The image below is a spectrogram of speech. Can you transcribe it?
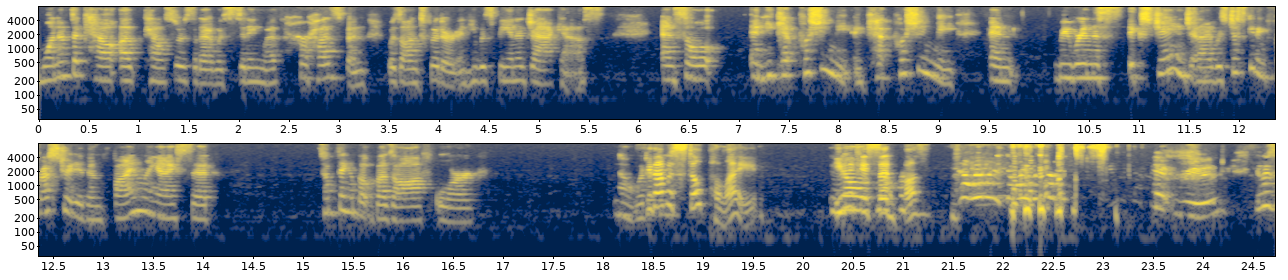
one of the coun uh, councilors that I was sitting with, her husband was on Twitter and he was being a jackass. And so, and he kept pushing me and kept pushing me. And we were in this exchange and I was just getting frustrated. And finally I said something about buzz off or no, what See, that was still polite. Even No, if you said no, buzz. no, it was, no, it was a bit rude. It was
